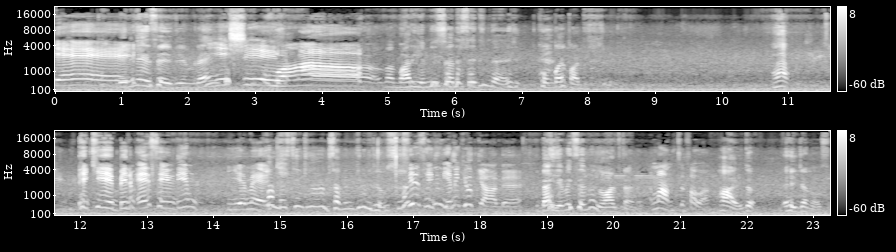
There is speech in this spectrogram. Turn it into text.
Yay. Benim en sevdiğim renk. Yeşil. Wow. Lan bari yemeği söyleseydin de komba yapardık. Ha, Peki benim en sevdiğim yemek. lan ben seninkini ararım. Sen benimkini biliyor musun? Senin sevdiğin yemek yok ya abi. Ben yemek sevmem var bir tane. Mantı falan. Hayır dur. Heyecan olsun.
